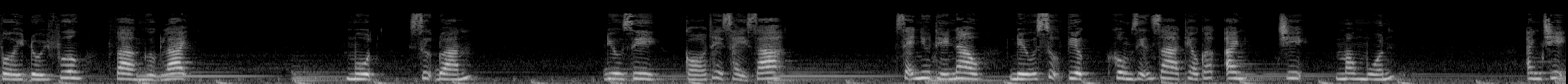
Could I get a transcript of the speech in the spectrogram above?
với đối phương và ngược lại. 1. Dự đoán Điều gì có thể xảy ra? Sẽ như thế nào nếu sự việc không diễn ra theo các anh, chị mong muốn? Anh chị,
